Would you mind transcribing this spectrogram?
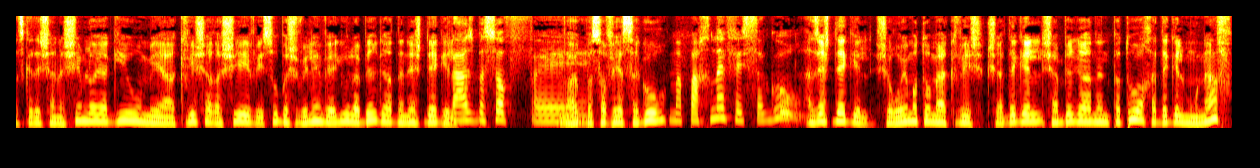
אז כדי שאנשים לא יגיעו מהכביש הראשי וייסעו בשבילים ויגיעו לביר גרדן, יש דגל. ואז בסוף... אה, ובסוף יהיה סגור. מפח נפש סגור. אז יש דגל שרואים אותו מהכביש. כשהדגל, כשהביר גרדן פתוח, הדגל מונף,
